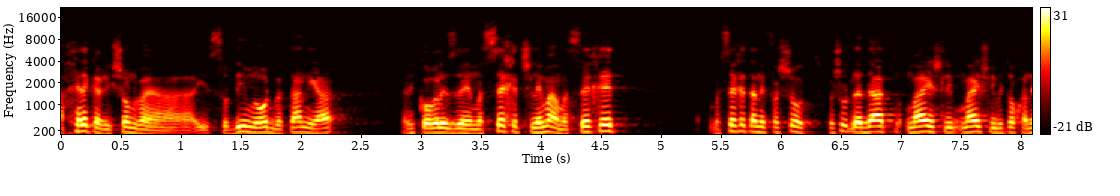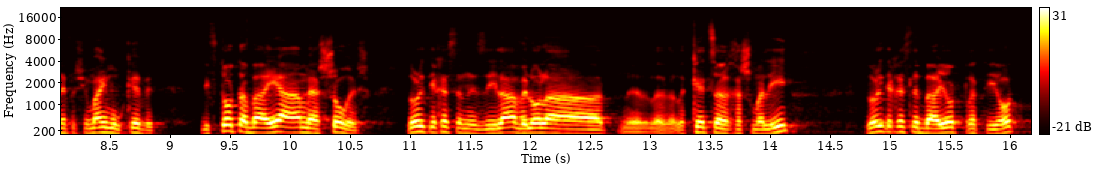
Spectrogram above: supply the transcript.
החלק הראשון והיסודי מאוד בתניא, אני קורא לזה מסכת שלמה, מסכת, מסכת הנפשות. פשוט לדעת מה יש, לי, מה יש לי בתוך הנפש, ממה היא מורכבת. לפתור את הבעיה מהשורש. לא להתייחס לנזילה ולא לקצר החשמלי, לא להתייחס לבעיות פרטיות,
